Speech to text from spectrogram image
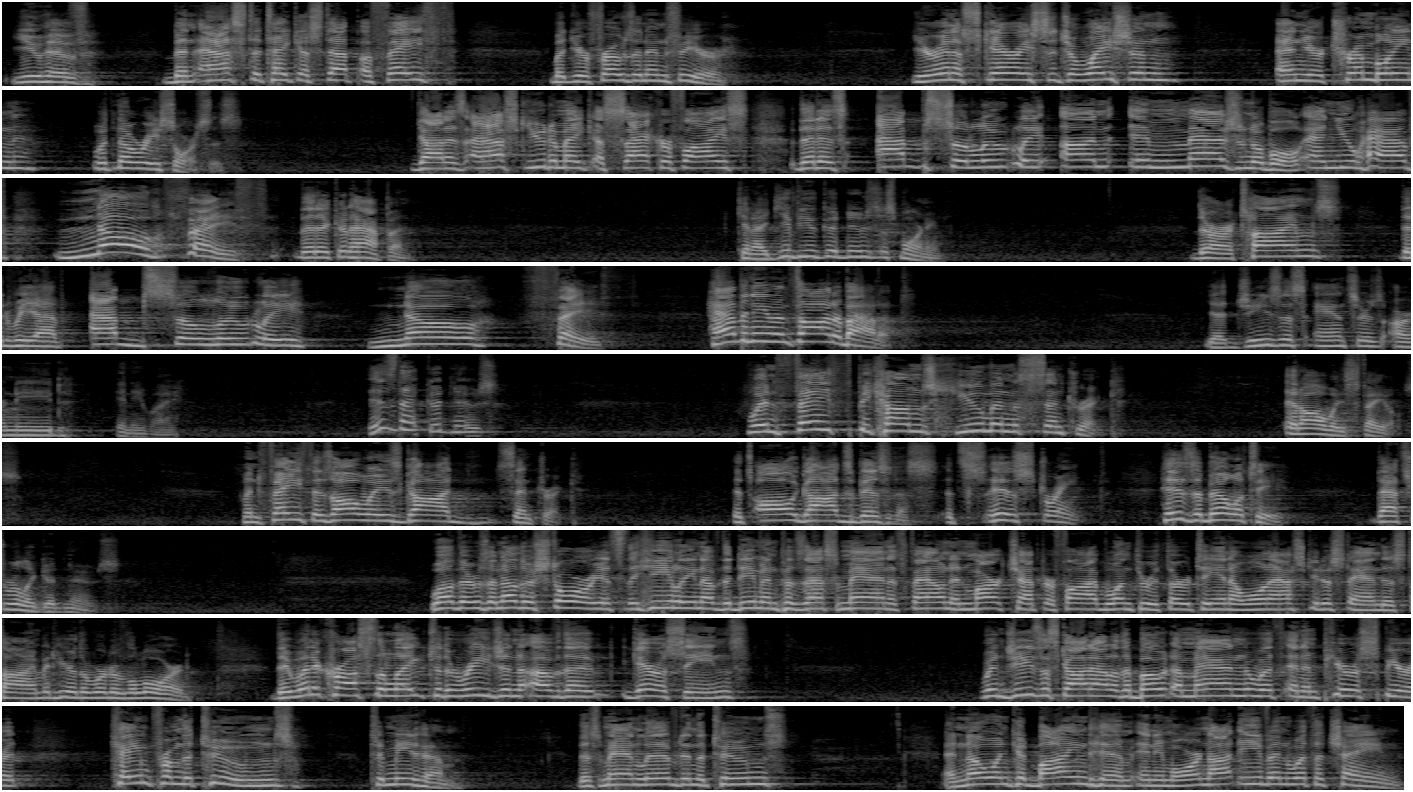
You have been asked to take a step of faith, but you're frozen in fear. You're in a scary situation and you're trembling with no resources. God has asked you to make a sacrifice that is absolutely unimaginable, and you have no faith that it could happen. Can I give you good news this morning? There are times that we have absolutely no faith, haven't even thought about it. Yet Jesus answers our need anyway. Is that good news? When faith becomes human centric, it always fails. When faith is always God centric, it's all God's business, it's His strength, His ability. That's really good news. Well, there's another story. It's the healing of the demon possessed man. It's found in Mark chapter 5, 1 through 13. I won't ask you to stand this time, but hear the word of the Lord. They went across the lake to the region of the Gerasenes. When Jesus got out of the boat, a man with an impure spirit came from the tombs to meet him. This man lived in the tombs, and no one could bind him anymore, not even with a chain.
